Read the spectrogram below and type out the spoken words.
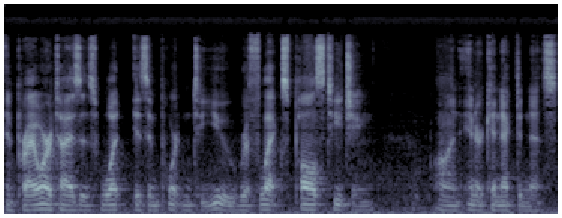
and prioritizes what is important to you reflects Paul's teaching on interconnectedness.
